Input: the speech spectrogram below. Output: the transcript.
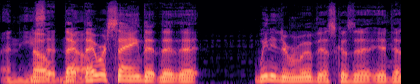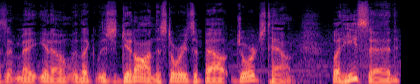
and he no, said they, no. they were saying that that, that we need to remove this because it, it doesn't make you know like let's just get on. The story's about Georgetown, but he said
